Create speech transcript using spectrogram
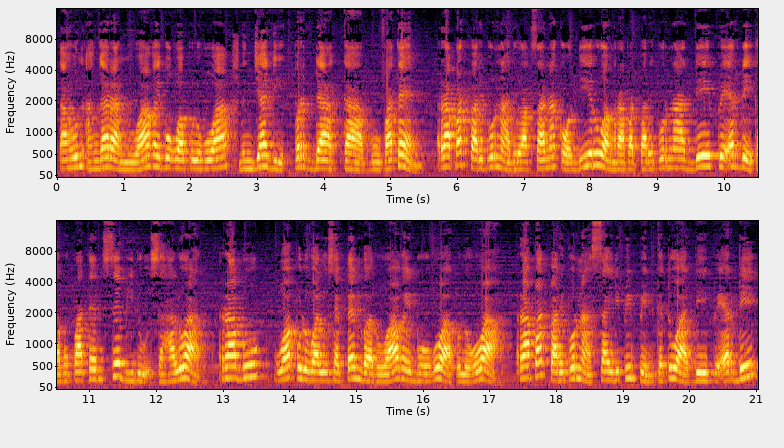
tahun anggaran 2022 menjadi Perda Kabupaten. Rapat paripurna dilaksanakan di ruang rapat paripurna DPRD Kabupaten Sebidu Sehaluan. Rabu 28 September 2022. Rapat paripurna saya dipimpin Ketua DPRD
